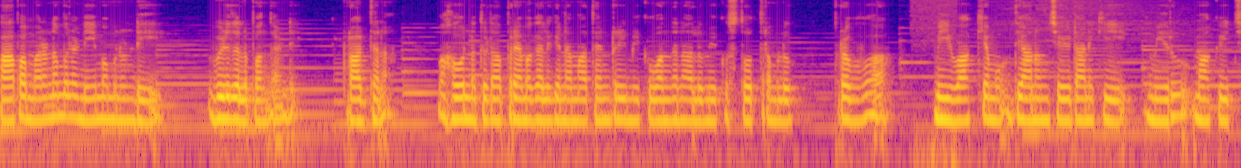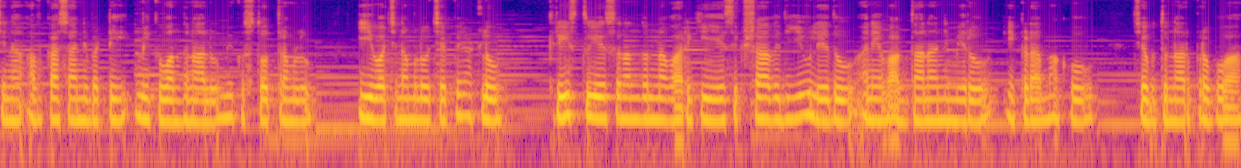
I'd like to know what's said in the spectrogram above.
పాప మరణముల నియమము నుండి విడుదల పొందండి. ప్రార్థన. మహోన్నతుడా ప్రేమ కలిగిన మా తండ్రి మీకు వందనాలు మీకు స్తోత్రములు. ప్రభువ మీ వాక్యము ధ్యానం చేయడానికి మీరు మాకు ఇచ్చిన అవకాశాన్ని బట్టి మీకు వందనాలు మీకు స్తోత్రములు. ఈ వచనంలో చెప్పినట్లు క్రీస్తు యేసునందున్న వారికి ఏ శిక్షా విధియు లేదు అనే వాగ్దానాన్ని మీరు ఇక్కడ మాకు చెబుతున్నారు ప్రభువా.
